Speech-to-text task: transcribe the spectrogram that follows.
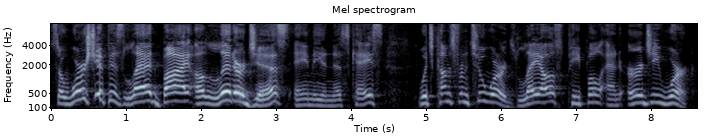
So worship is led by a liturgist, Amy in this case, which comes from two words laos, people, and ergi, work.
